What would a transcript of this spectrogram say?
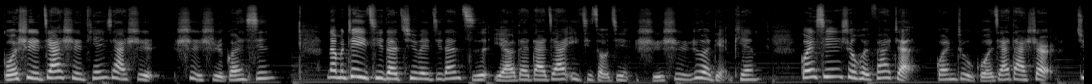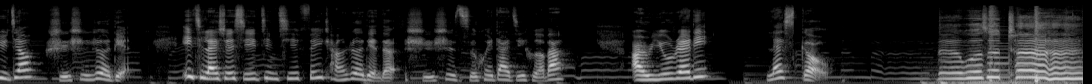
国事家事天下事，事事关心。” ”那么这一期的趣味记单词，也要带大家一起走进时事热点篇，关心社会发展，关注国家大事儿，聚焦时事热点。一起来学习近期非常热点的时事词汇大集合吧！Are you ready? Let's go! There was a time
